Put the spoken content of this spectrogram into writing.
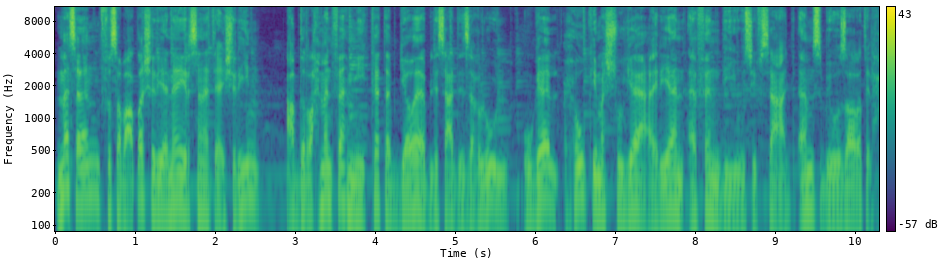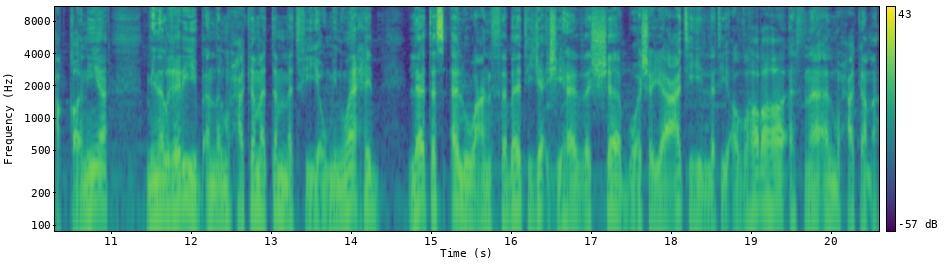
مثلا في 17 يناير سنة 20 عبد الرحمن فهمي كتب جواب لسعد زغلول وقال حوكم الشجاع عريان أفندي يوسف سعد أمس بوزارة الحقانية من الغريب أن المحاكمة تمت في يوم واحد لا تسألوا عن ثبات جأش هذا الشاب وشجاعته التي أظهرها أثناء المحاكمة.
